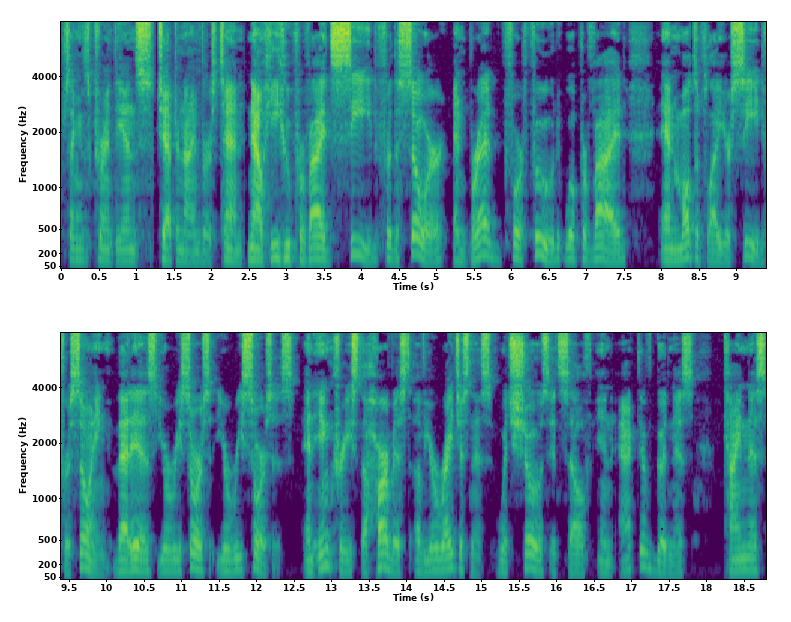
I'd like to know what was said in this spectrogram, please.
Second Corinthians chapter 9 verse 10. Now he who provides seed for the sower and bread for food will provide and multiply your seed for sowing that is your resource your resources and increase the harvest of your righteousness which shows itself in active goodness kindness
